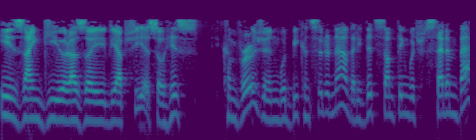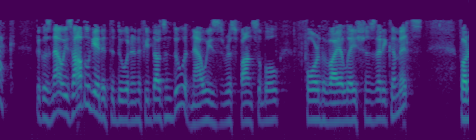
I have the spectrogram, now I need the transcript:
is sein Giur azoi So his conversion would be considered now that he did something which set him back, because now he's obligated to do it, and if he doesn't do it, now he's responsible for the violations that he commits. And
